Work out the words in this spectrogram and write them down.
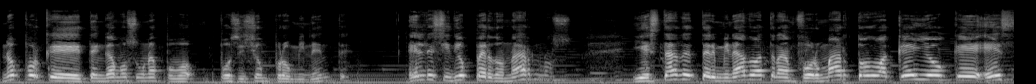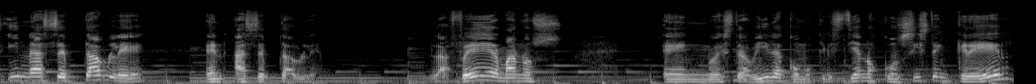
no porque tengamos una posición prominente. Él decidió perdonarnos y está determinado a transformar todo aquello que es inaceptable en aceptable. La fe, hermanos, en nuestra vida como cristianos consiste en creer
